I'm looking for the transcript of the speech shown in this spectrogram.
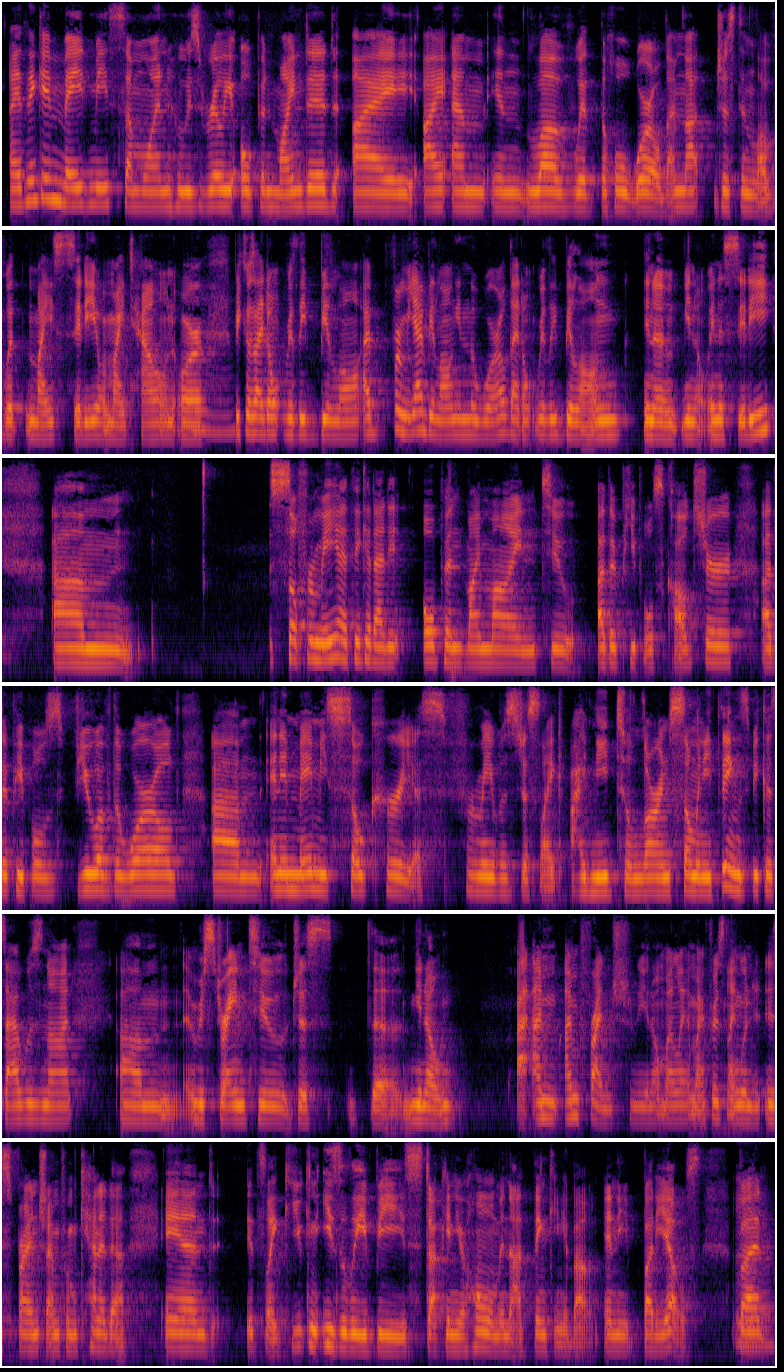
I think it made me someone who is really open-minded. I I am in love with the whole world. I'm not just in love with my city or my town or mm. because I don't really belong. I, for me, I belong in the world. I don't really belong in a you know in a city. Um, so for me, I think that it opened my mind to other people's culture, other people's view of the world, um, and it made me so curious. For me, it was just like I need to learn so many things because I was not um, restrained to just the you know. I, I'm I'm French, you know. My my first language is French. I'm from Canada, and it's like you can easily be stuck in your home and not thinking about anybody else. But mm.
